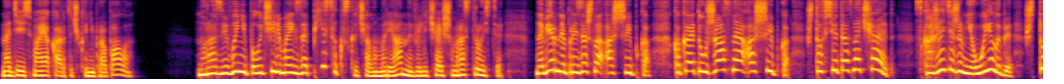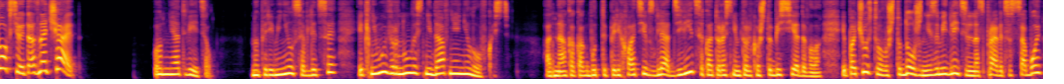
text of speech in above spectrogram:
Надеюсь, моя карточка не пропала?» «Но разве вы не получили моих записок?» — вскричала Марианна в величайшем расстройстве. «Наверное, произошла ошибка. Какая-то ужасная ошибка. Что все это означает? Скажите же мне, Уиллоби, что все это означает?» Он не ответил, но переменился в лице, и к нему вернулась недавняя неловкость. Однако, как будто перехватив взгляд девицы, которая с ним только что беседовала, и почувствовав, что должен незамедлительно справиться с собой,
